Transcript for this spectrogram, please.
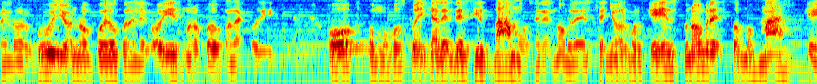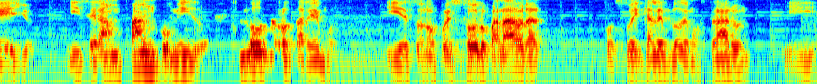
el orgullo, no puedo con el egoísmo, no puedo con la codicia. O como Josué y Caleb decir, vamos en el nombre del Señor, porque en su nombre somos más que ellos y serán pan comido. Los derrotaremos. Y eso no fue solo palabras, Josué y Caleb lo demostraron y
